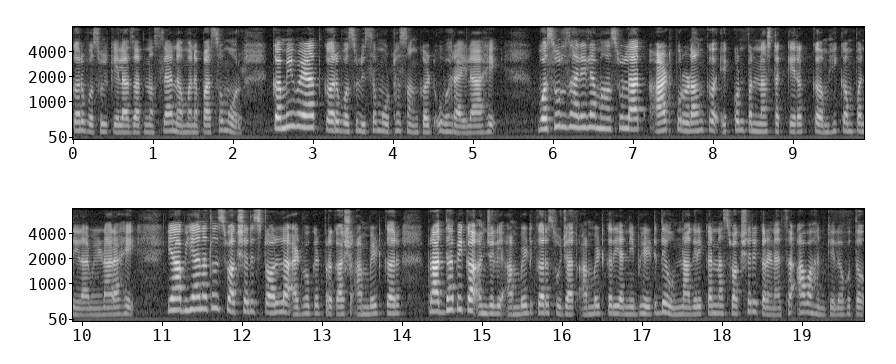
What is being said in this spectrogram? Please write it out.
कर वसूल केला जात नसल्यानं मनपासमोर कमी वेळात कर वसुलीचं मोठं संकट उभं राहिलं आहे. वसूल झालेल्या महसुलात आठ पूर्णांक एकोणपन्नास टक्के रक्कम ही कंपनीला मिळणार आहे. या अभियानातील स्वाक्षरी स्टॉलला ॲडव्होकेट प्रकाश आंबेडकर प्राध्यापिका अंजली आंबेडकर सुजात आंबेडकर यांनी भेट देऊन नागरिकांना स्वाक्षरी करण्याचं आवाहन केलं होतं.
